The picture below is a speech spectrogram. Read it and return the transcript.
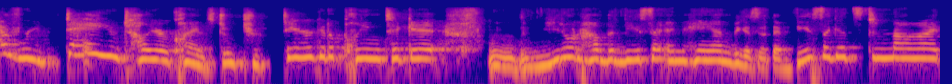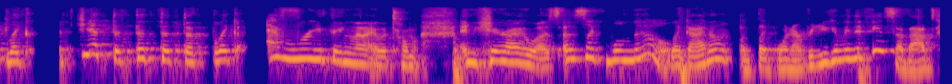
Every day you tell your clients, don't you dare get a plane ticket when you don't have the visa in hand because if the visa gets denied, like, yeah, the, the, the, the, like everything that I would tell them. And here I was, I was like, well, no, like, I don't like whenever you give me the visa, that's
